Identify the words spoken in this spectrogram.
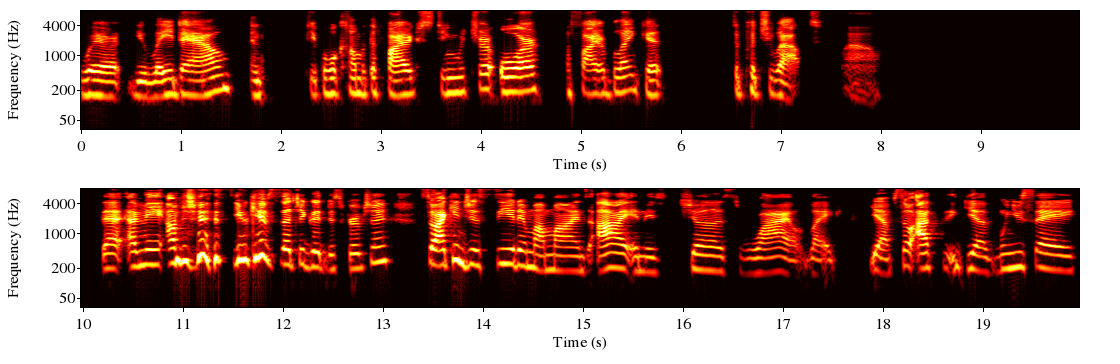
where you lay down and people will come with a fire extinguisher or a fire blanket to put you out. Wow. That I mean, I'm just you give such a good description, so I can just see it in my mind's eye, and it's just wild. Like, yeah. So I, think yeah, when you say,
